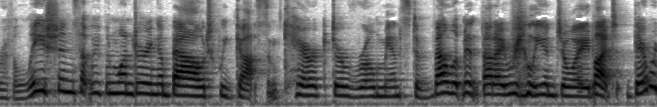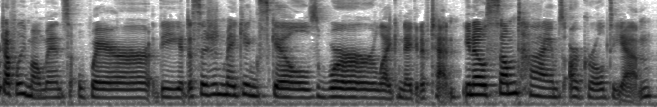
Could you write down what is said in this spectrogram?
revelations that we've been wondering about. We got some character romance development that I really enjoyed, but there were definitely moments where the decision making skills were like negative 10. You know, sometimes our girl Diem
